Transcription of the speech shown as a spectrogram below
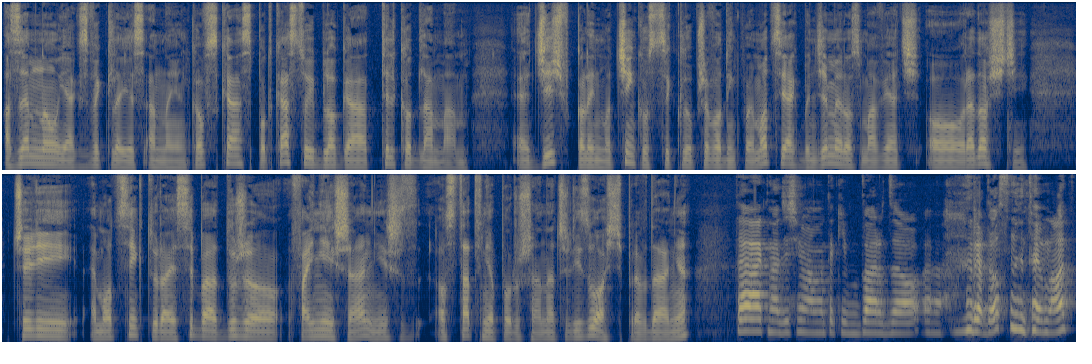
a ze mną jak zwykle jest Anna Jankowska z podcastu i bloga Tylko dla Mam. E, dziś w kolejnym odcinku z cyklu Przewodnik po emocjach będziemy rozmawiać o radości, czyli emocji, która jest chyba dużo fajniejsza niż ostatnio poruszana, czyli złość, prawda Ania? Tak, na dzisiaj mamy taki bardzo e, radosny temat.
